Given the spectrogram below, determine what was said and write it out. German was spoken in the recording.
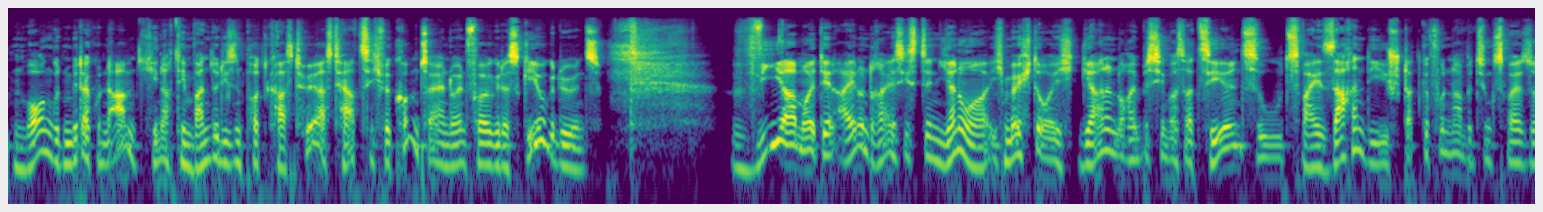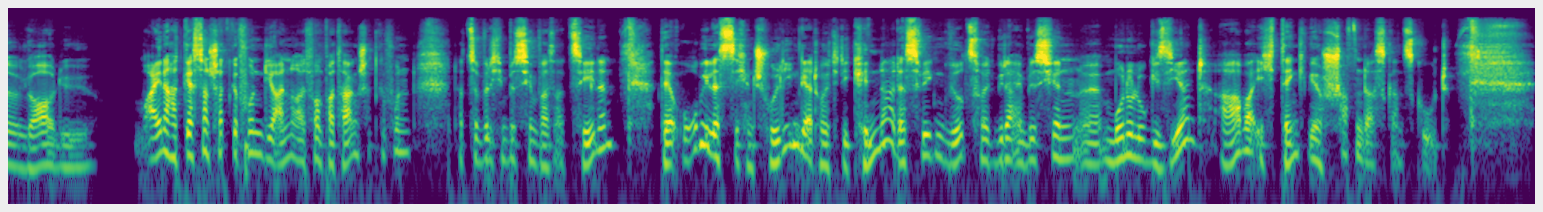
guten Morgen, guten Mittag, guten Abend, je nachdem, wann du diesen Podcast hörst. Herzlich willkommen zu einer neuen Folge des Geogedöns. Wir haben heute den 31. Januar. Ich möchte euch gerne noch ein bisschen was erzählen zu zwei Sachen, die stattgefunden haben, beziehungsweise, ja, die eine hat gestern stattgefunden, die andere hat vor ein paar Tagen stattgefunden. Dazu will ich ein bisschen was erzählen. Der Obi lässt sich entschuldigen, der hat heute die Kinder, deswegen wird's heute wieder ein bisschen äh, monologisierend, aber ich denke, wir schaffen das ganz gut.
